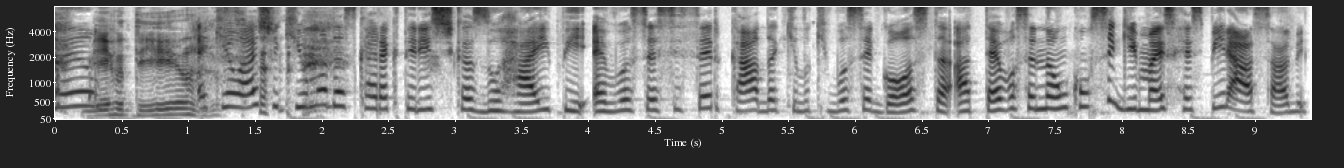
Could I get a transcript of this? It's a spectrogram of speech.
Não. Meu Deus. É que eu acho que uma das características do hype é você se cercar daquilo que você gosta até você não conseguir mais respirar, sabe?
